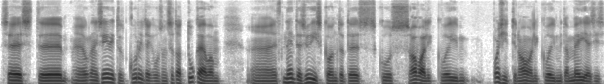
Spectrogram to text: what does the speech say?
sest organiseeritud kuritegevus on seda tugevam nendes ühiskondades, kus avalik võim positiivne avalik võim, mida meie siis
